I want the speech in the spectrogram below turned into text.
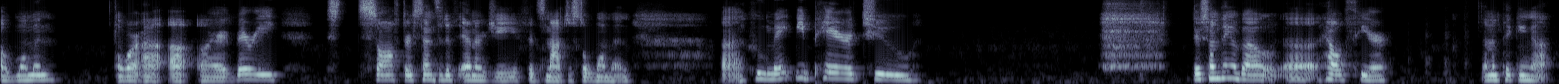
a woman or a, a, a very soft or sensitive energy, if it's not just a woman, uh, who may be paired to. There's something about uh, health here that I'm picking up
